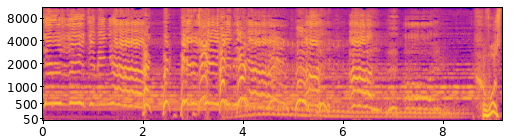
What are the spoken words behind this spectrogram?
Держите меня! Держите меня! А, а, ой. Хвост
